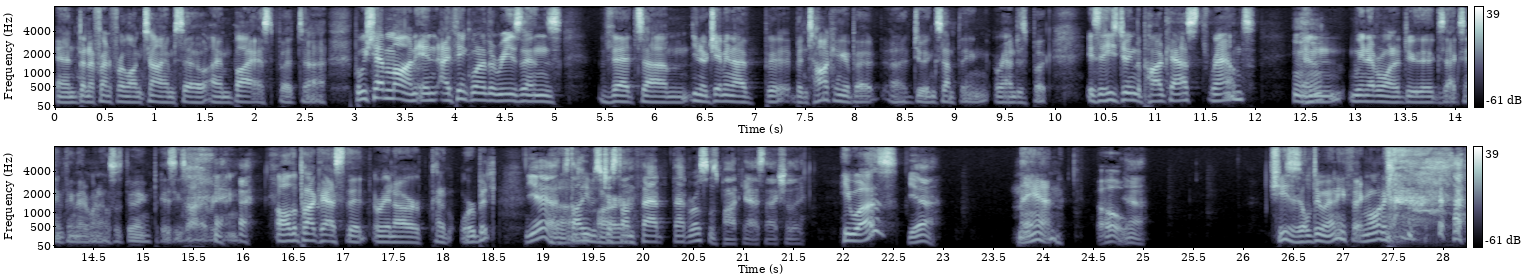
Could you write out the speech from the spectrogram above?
and been a friend for a long time, so I'm biased, but uh, but we should have him on, and I think one of the reasons that um you know Jamie and I've b- been talking about uh, doing something around his book is that he's doing the podcast rounds. Mm-hmm. And we never want to do the exact same thing that everyone else is doing because he's on everything. All the podcasts that are in our kind of orbit. Yeah, I thought he was just on Thad Thad Russell's podcast. Actually, He was? yeah, Man. Oh, yeah. Jesus, he'll do anything, won't he?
